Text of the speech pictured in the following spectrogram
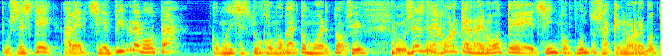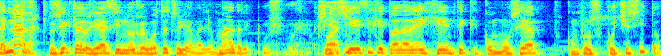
Pues es que, a ver, si el PIB rebota, como dices tú, como gato muerto, Sí. pues es mejor que rebote cinco puntos a que no rebote nada. Pues sí, claro, ya si no rebote esto ya valió madre. Pues bueno, sí, así así quiere decir que todavía hay gente que como sea compró su cochecito.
